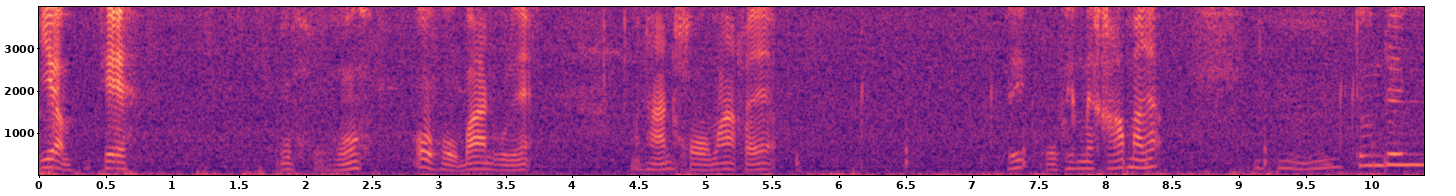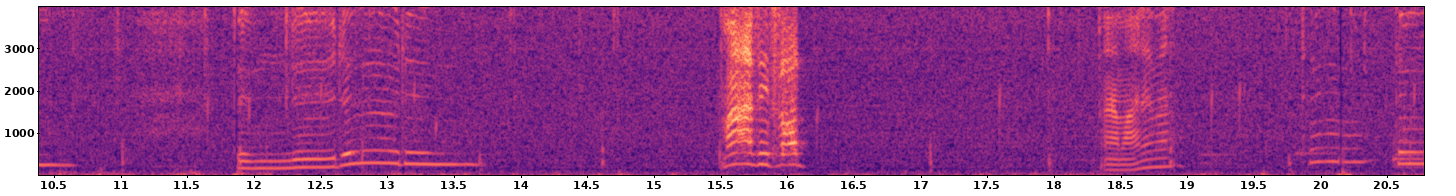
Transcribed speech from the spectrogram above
เยี่ยม โอเค โอ้โห โอ้โห บ้านกูเนี่ย มันฮาร์ดคอมากเลยเฮ้ยโอ้เพลงไม่ครับมาแล้วอื้อหือตึงดึงตึงดึงดึงดึงมาสิสัตว์อ่ามาได้ไหมตึงตึง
